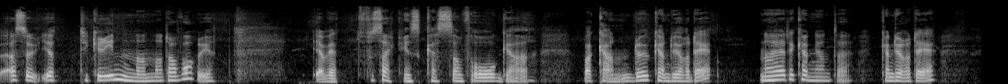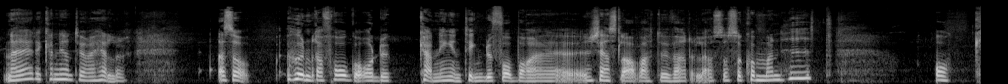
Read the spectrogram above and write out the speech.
alltså jag tycker innan när det har varit, jag vet Försäkringskassan frågar, vad kan du? Kan du göra det? Nej, det kan jag inte. Kan du göra det? Nej, det kan jag inte göra heller. Alltså hundra frågor och du kan ingenting, du får bara en känsla av att du är värdelös. Och så kommer man hit och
